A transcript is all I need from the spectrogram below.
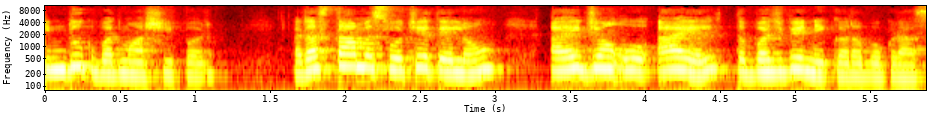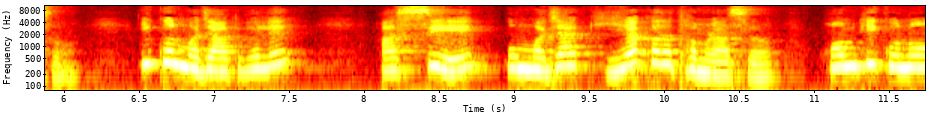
इंदुक बदमाशी पर। रस्ता में सोचैत एलहुँ आइ जँ ओ आयल तऽ बजबे नहि करब ओकरासँ ई कोन मज़ाक भेलै? आ से ओ मज़ाक किया करत हमरासँ हम की कोनो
